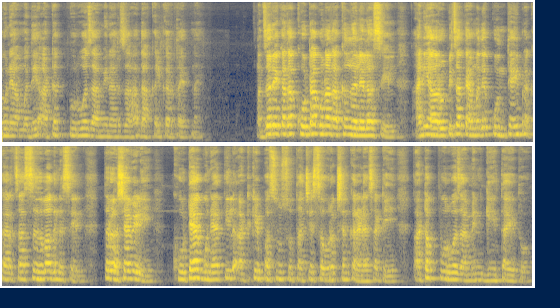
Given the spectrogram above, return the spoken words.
गुन्ह्यामध्ये अटकपूर्व जामीन अर्ज हा दाखल करता येत नाही. जर एखादा खोटा गुन्हा दाखल झालेला असेल आणि आरोपीचा त्यामध्ये कोणत्याही प्रकारचा सहभाग नसेल तर अशा वेळी खोट्या गुन्ह्यातील अटकेपासून स्वतःचे संरक्षण करण्यासाठी अटकपूर्व जामीन घेता येतो.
